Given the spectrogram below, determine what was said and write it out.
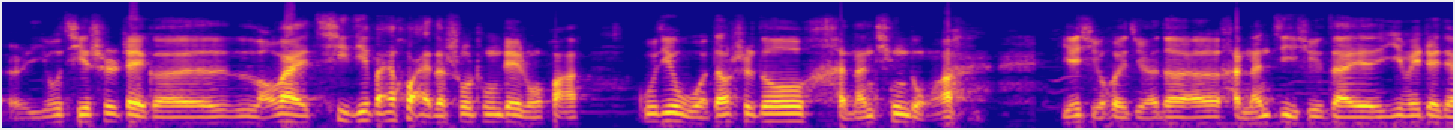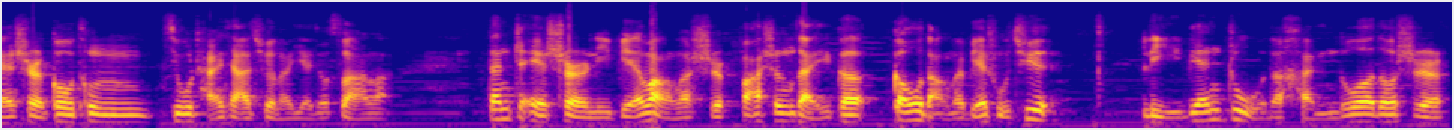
呃，尤其是这个老外气急败坏的说出这种话，估计我当时都很难听懂啊，也许会觉得很难继续再因为这件事沟通纠缠下去了，也就算了。但这事儿你别忘了，是发生在一个高档的别墅区，里边住的很多都是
